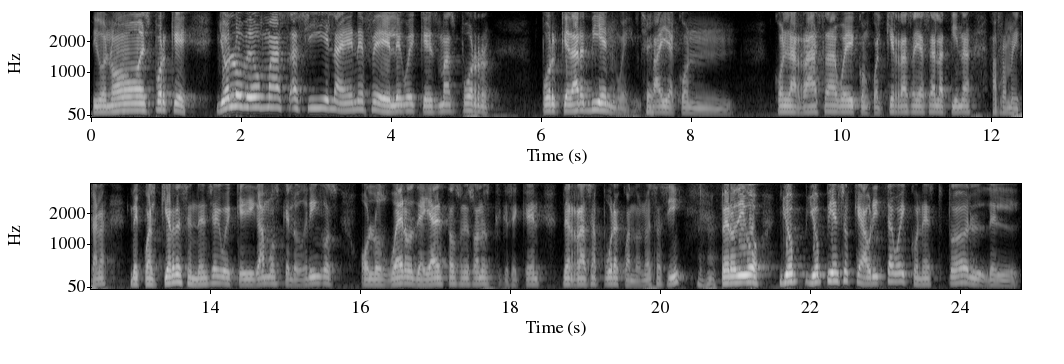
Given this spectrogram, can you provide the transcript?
Digo, no, es porque yo lo veo más así en la NFL, güey, que es más por, por quedar bien, güey. Sí. Vaya, con, con la raza, güey, con cualquier raza, ya sea latina, afroamericana, de cualquier descendencia, güey, que digamos que los gringos o los güeros de allá de Estados Unidos son los que, que se queden de raza pura cuando no es así. Pero digo, yo, yo pienso que ahorita, güey, con esto, todo el, del,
